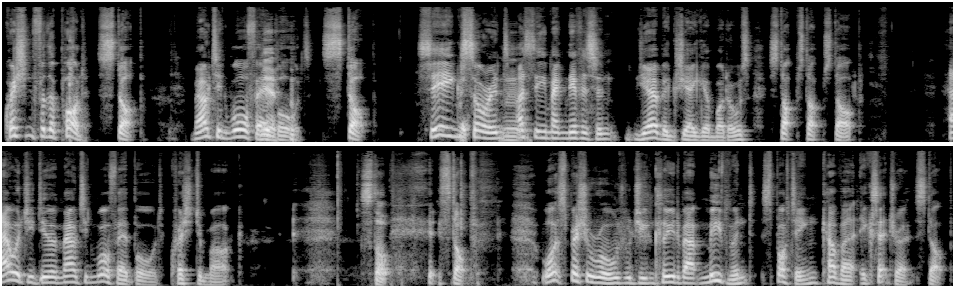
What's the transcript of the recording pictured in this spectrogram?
Question for the pod. Stop. Mountain warfare Yeah. boards. Stop. Seeing Soren's Mm. utterly magnificent Jäger models. Stop, stop, stop. How would you do a mountain warfare board? Question mark. Stop. Stop. What special rules would you include about movement, spotting, cover, etc.? Stop.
